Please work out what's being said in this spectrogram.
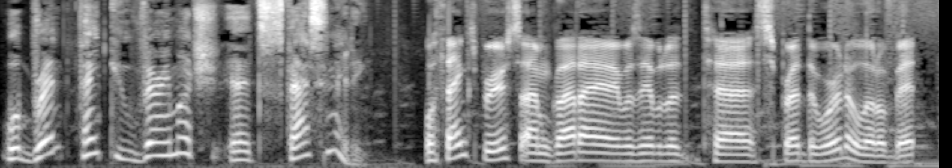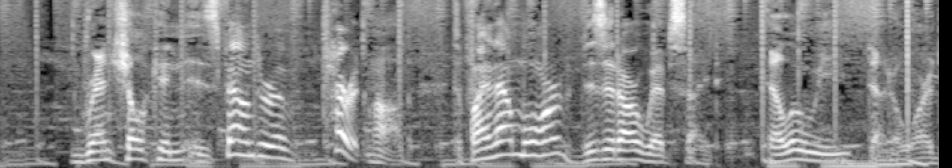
Well, Brent, thank you very much. It's fascinating. Well, thanks, Bruce. I'm glad I was able to, to spread the word a little bit. Brent Schulkin is founder of Carrot Mob To find out more, visit our website, loe.org.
